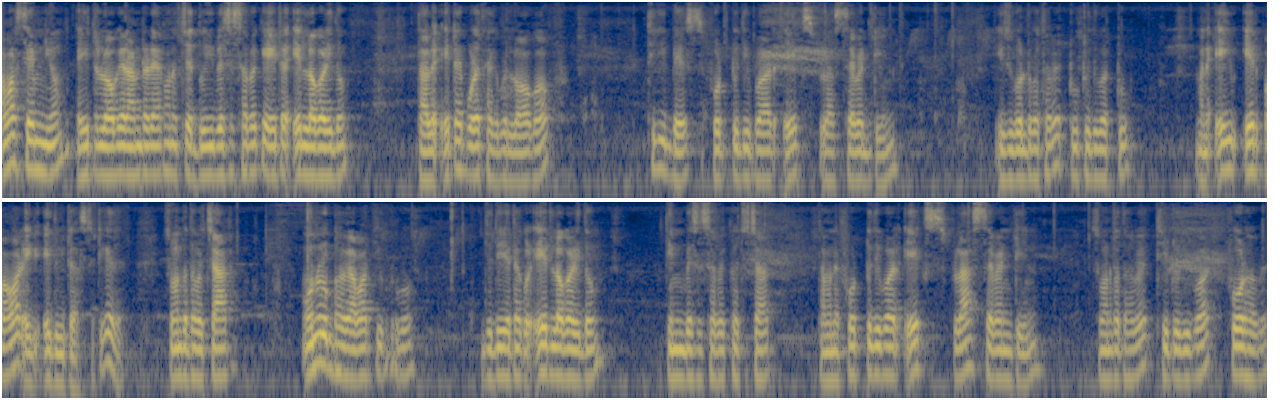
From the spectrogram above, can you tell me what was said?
আবার সেম নিয়ম, এইটা লগের আন্ডারে এখন হচ্ছে দুই বেসের সাপেক্ষে এটা এর লগারিদম তাহলে এটা পড়ে থাকবে log of three base four to the power x plus seventeen is equal to কত হবে? Two to the power two মানে এই, এর পাওয়ার এই এই দুইটা আসছে, ঠিক আছে? সমান কত হবে? চার। অনুরূপভাবে আবার কী করব? যদি এটা করে, এর লগারিদম তিন বেসের সাপেক্ষে হচ্ছে চার, তার মানে four to the power x plus seventeen সমান কত হবে? Three to the power four হবে,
